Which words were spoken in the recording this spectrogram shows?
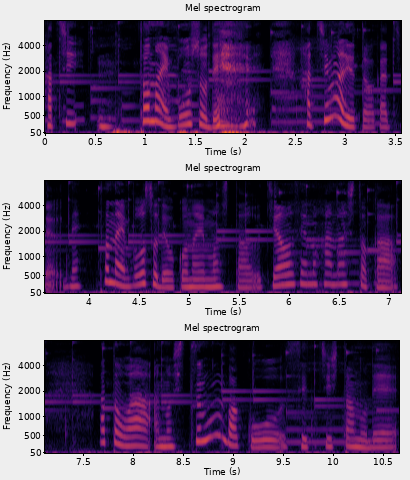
8、都内某所で 8まで言うと分かっちゃうね。都内某所で行いました打ち合わせの話とか、あとは、あの、質問箱を設置したので、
